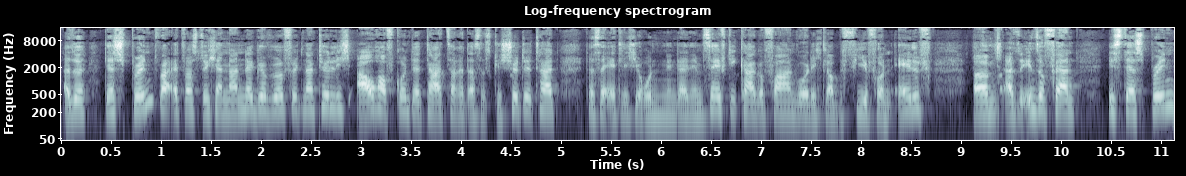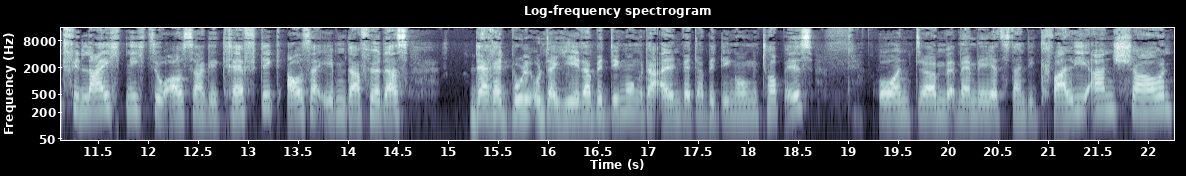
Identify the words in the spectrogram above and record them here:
Also der Sprint war etwas durcheinandergewürfelt, natürlich auch aufgrund der Tatsache, dass es geschüttet hat, dass er etliche Runden hinter einem Safety Car gefahren wurde, ich glaube vier von elf. Ähm, also insofern ist der Sprint vielleicht nicht so aussagekräftig, außer eben dafür, dass der Red Bull unter jeder Bedingung, unter allen Wetterbedingungen top ist. Und ähm, wenn wir jetzt dann die Quali anschauen,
